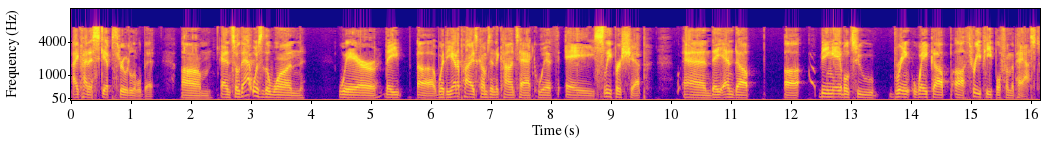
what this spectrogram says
I kind of skipped through it a little bit. Um, and so that was the one where they uh, where the Enterprise comes into contact with a sleeper ship, and they end up uh, being able to bring wake up uh, three people from the past.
